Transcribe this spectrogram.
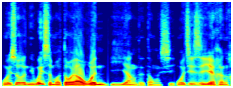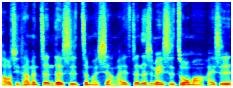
我会说你为什么都要问一样的东西？我其实也很好奇，他们真的是怎么想，还是真的是没事做吗？还是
